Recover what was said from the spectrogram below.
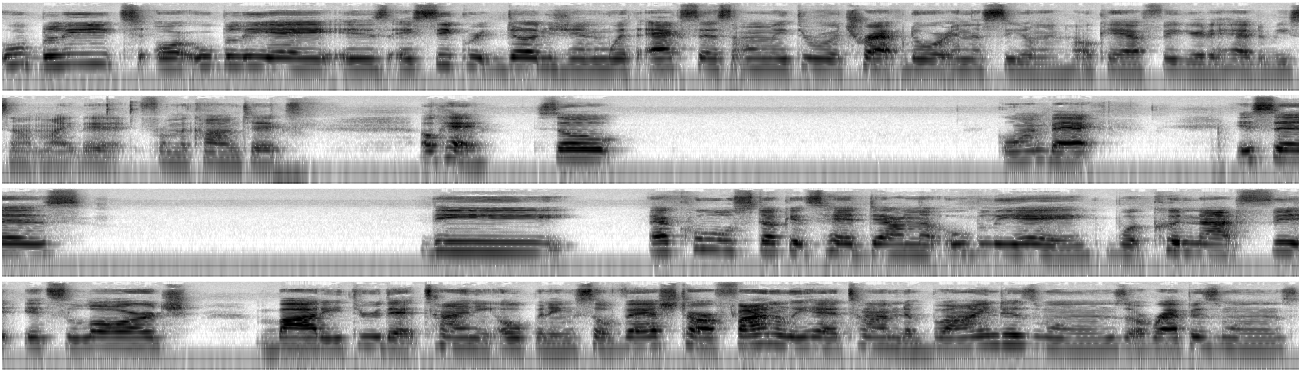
oubliette or oubliette is a secret dungeon with access only through a trapdoor in the ceiling. Okay, I figured it had to be something like that from the context. Okay, so going back, it says the Akul stuck its head down the oubliette, but could not fit its large body through that tiny opening. So Vashtar finally had time to bind his wounds or wrap his wounds,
